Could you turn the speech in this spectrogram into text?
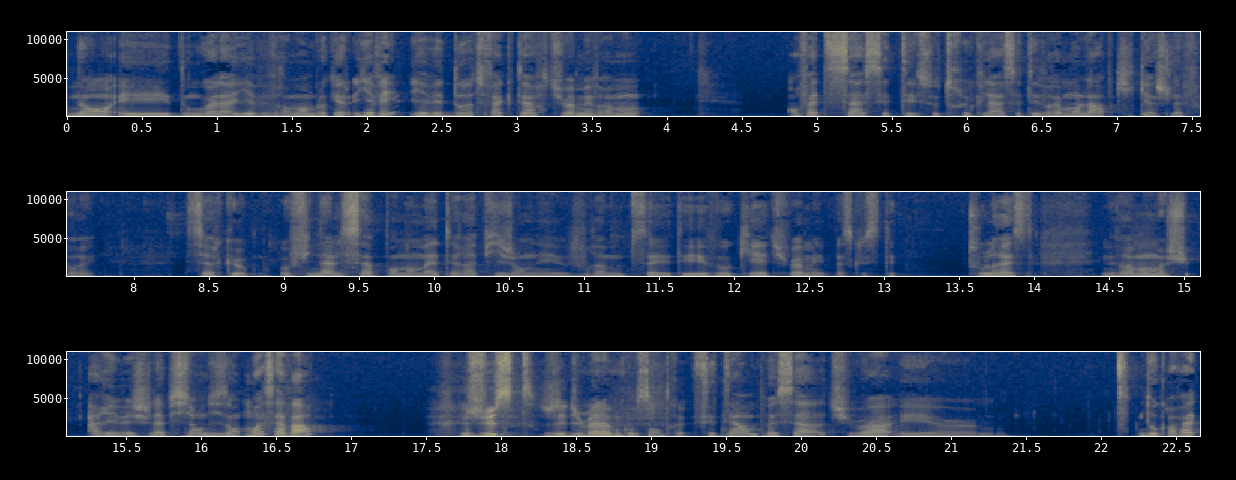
Non et donc voilà il y avait vraiment un blocage. Il y avait il y avait d'autres facteurs tu vois mais vraiment en fait ça c'était ce truc là c'était vraiment l'arbre qui cache la forêt. C'est-à-dire que au final ça pendant ma thérapie j'en ai vraiment ça a été évoqué tu vois mais parce que c'était tout le reste. Mais vraiment moi je suis arrivée chez la psy en disant moi ça va Juste, j'ai du mal à me concentrer. C'était un peu ça, tu vois. Et euh, donc en fait,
